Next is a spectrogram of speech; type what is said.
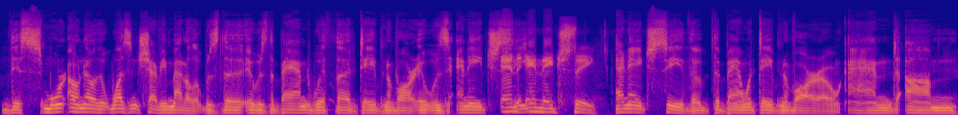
this morning. Oh no, it wasn't Chevy Metal. It was the, it was the band with, uh, Dave Navarro. It was NHC. And NHC. NHC, the the band with Dave Navarro, and um,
